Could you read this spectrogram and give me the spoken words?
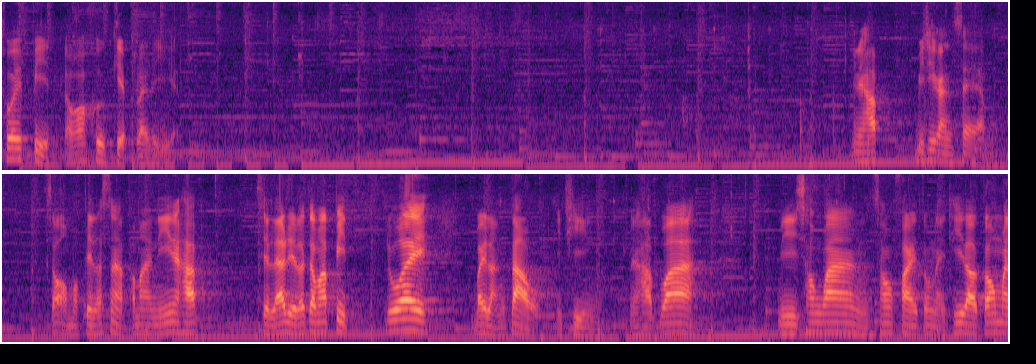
ช่วยปิดแล้วก็คือเก็บรายละเอียดนี่นะครับ วิธีการแซมจะออกมาเป็นลักษณะประมาณนี้นะครับ เสร็จแล้วเดี๋ยวเราจะมาปิดด้วยใบหลังเต่าอีกทีนะครับว่ามีช่องว่างช่องไฟตรงไหนที่เราต้องมา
